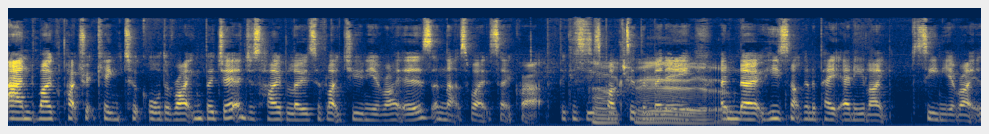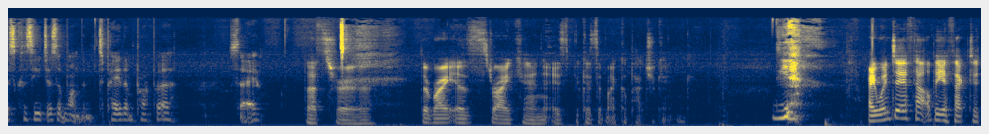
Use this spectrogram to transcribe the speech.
and Michael Patrick King took all the writing budget and just hired loads of like junior writers, and that's why it's so crap because he's So pocketed the money, and no, he's not going to pay any like senior writers because he doesn't want them to pay them proper. So That's true. The writers striking is because of Michael Patrick King. yeah, I wonder if that'll be affected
